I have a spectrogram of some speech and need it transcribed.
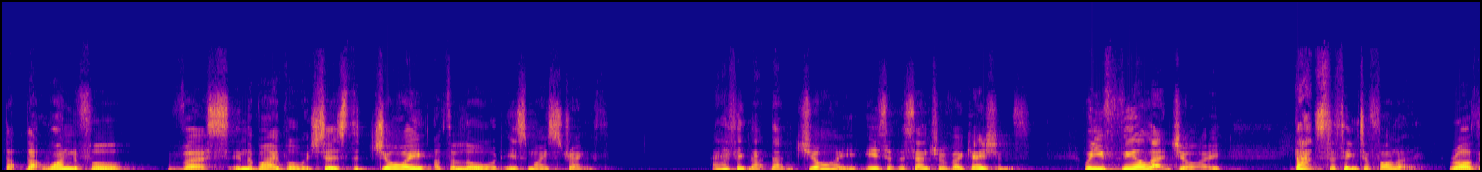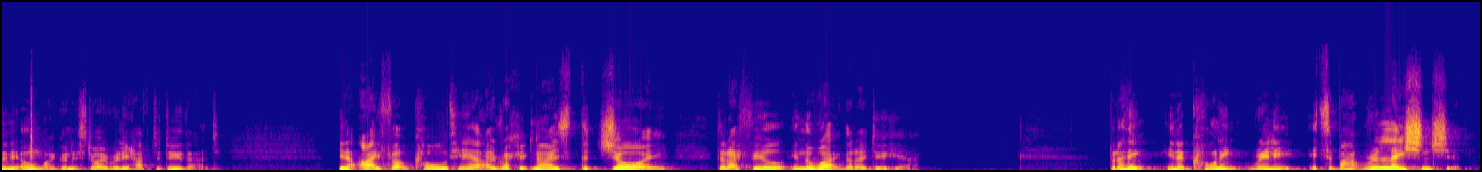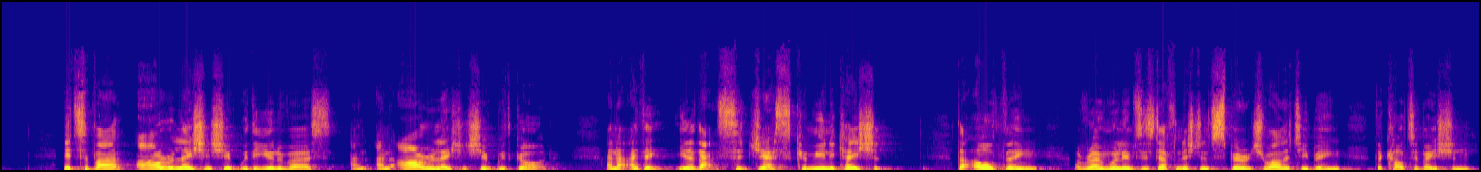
That, that wonderful verse in the Bible which says, The joy of the Lord is my strength. And I think that that joy is at the center of vocations. When you feel that joy, that's the thing to follow rather than, oh my goodness, do I really have to do that? You know, I felt called here. I recognized the joy that I feel in the work that I do here. But I think, you know, calling really, it's about relationship. It's about our relationship with the universe and, and our relationship with God. And I think, you know, that suggests communication. That old thing of Rowan Williams' definition of spirituality being the cultivation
